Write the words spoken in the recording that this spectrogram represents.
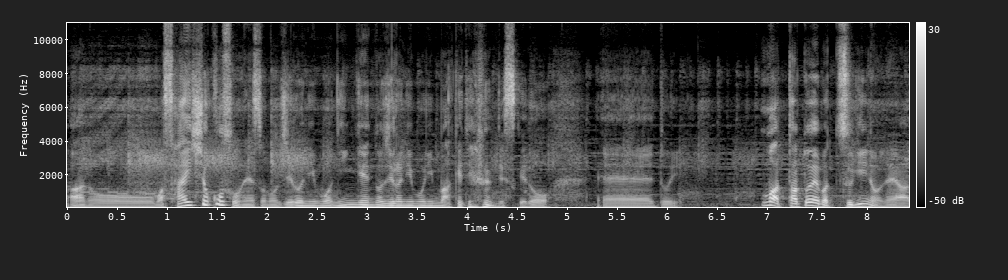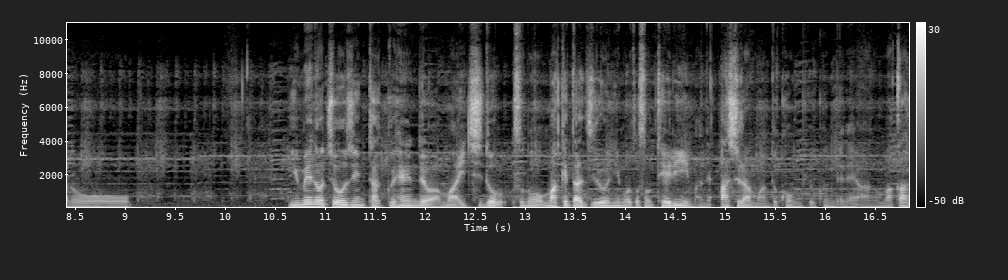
あのーまあ、最初こそね、そのジロニモ、人間のジロニモに負けてるんですけど、えっ、と、まあ、例えば次のね、あのー夢の超人タッグ編では、まあ一度、その負けたジロニモとそのテリーマンね、アシュラマンとコンビを組んでね、あの、まか、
